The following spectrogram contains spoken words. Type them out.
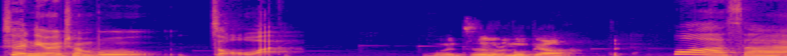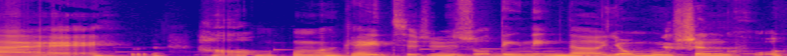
所以你会全部走完？我这是我的目标。对。哇塞！对，好，我们可以持续锁定您的游牧生活。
